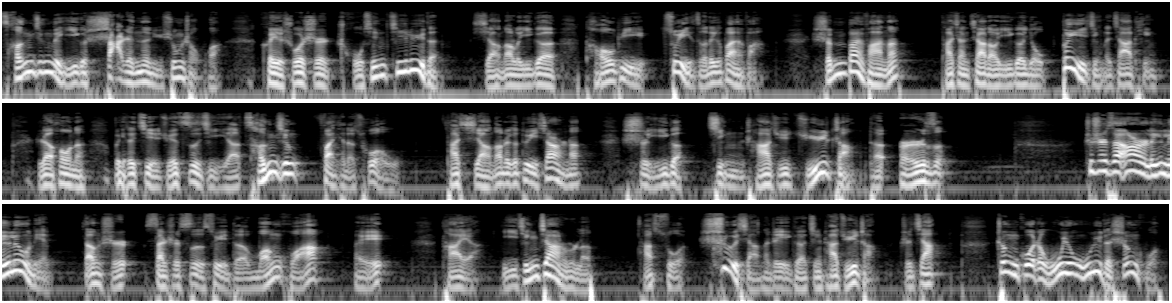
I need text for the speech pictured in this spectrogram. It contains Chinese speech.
曾经的一个杀人的女凶手啊，可以说是处心积虑的想到了一个逃避罪责的一个办法。什么办法呢？她想嫁到一个有背景的家庭，然后呢，为他解决自己呀曾经犯下的错误。她想到这个对象呢，是一个警察局局长的儿子。这是在二零零六年，当时三十四岁的王华，哎，她呀已经嫁入了。他所设想的这个警察局长之家，正过着无忧无虑的生活。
